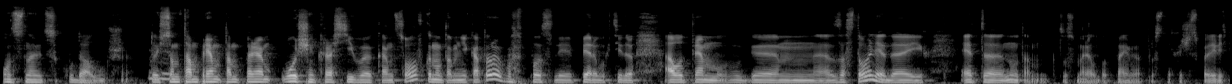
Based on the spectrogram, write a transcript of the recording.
он становится куда лучше. Mm-hmm. То есть он там прям, там прям очень красивая концовка, ну там не которая после первых титров, а вот прям э, застолье, да, их, это, ну там, кто смотрел, тот поймет, просто не хочу спойлерить.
